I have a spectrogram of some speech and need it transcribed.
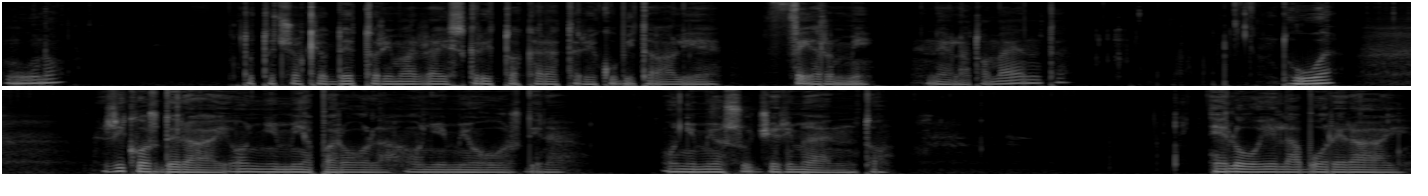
Uno, tutto ciò che ho detto rimarrà iscritto a caratteri cubitali e fermi nella tua mente. Due, ricorderai ogni mia parola, ogni mio ordine, ogni mio suggerimento e lo elaborerai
